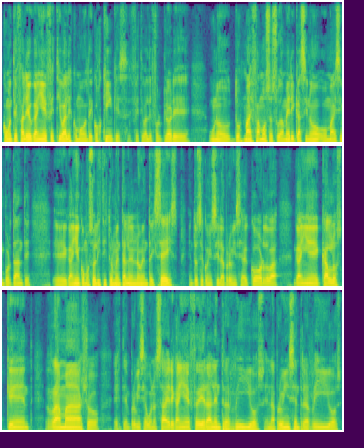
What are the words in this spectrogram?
como te falei, eu gané festivales como de Cosquín, que es el festival de folclore, uno dos más famosos de Sudamérica, sino o más importante. Eh, gané como solista instrumental en el 96, entonces conocí la provincia de Córdoba, gané Carlos Kent, Ramallo, este, en provincia de Buenos Aires, gané Federal Entre Ríos, en la provincia Entre Ríos,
